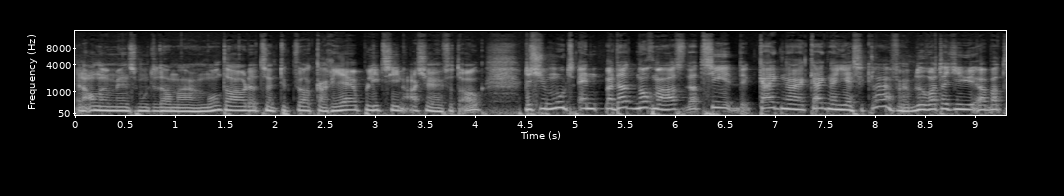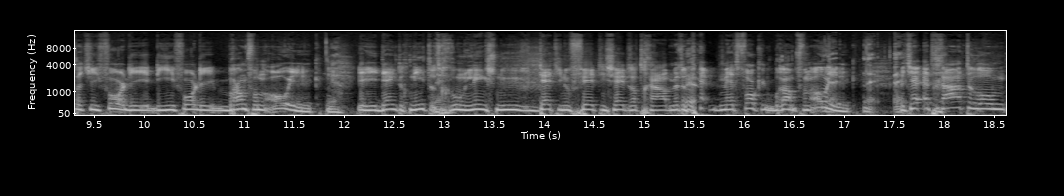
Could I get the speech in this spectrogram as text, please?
En andere mensen moeten dan maar hun mond houden. Dat zijn natuurlijk wel carrièrepolitie. En Asscher heeft dat ook. Dus je moet. En, maar dat nogmaals, dat zie je. Kijk naar, kijk naar Jesse Klaver. Ik bedoel, wat dat je, wat dat je hiervoor, die, die hiervoor, die Bram van Ooyek. Ja. Je, je denkt toch niet dat GroenLinks nu 13 of 14 zetels had gehaald met, met fucking Bram van Ooyek? nee, nee. Weet je, het gaat erom.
